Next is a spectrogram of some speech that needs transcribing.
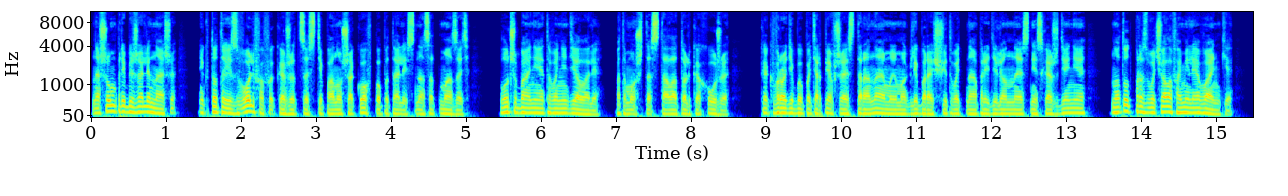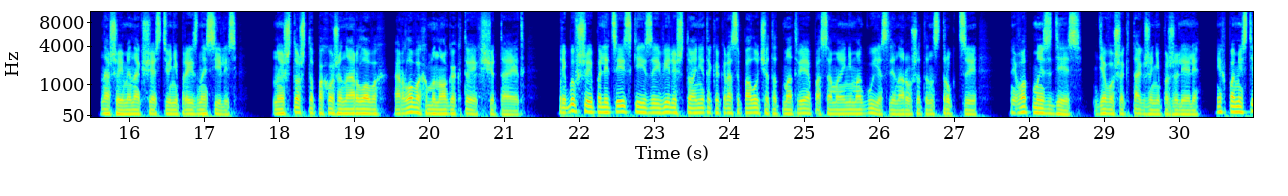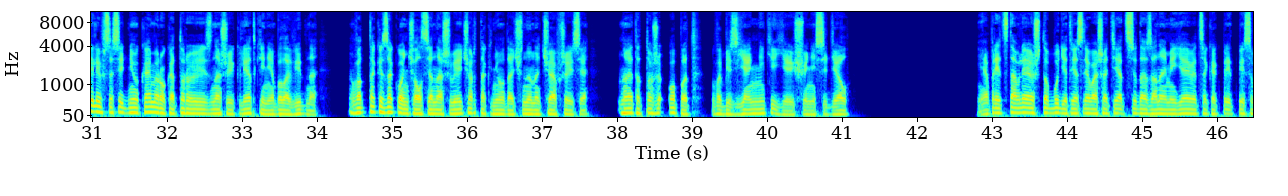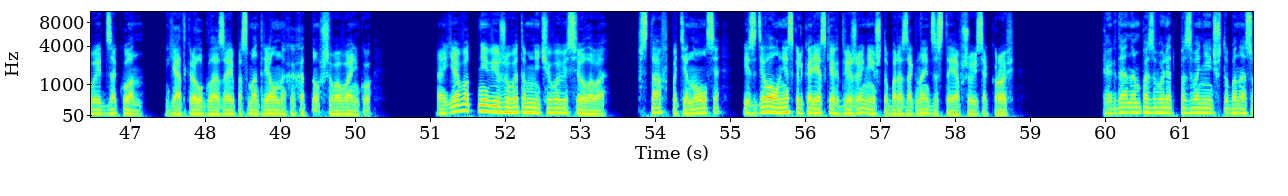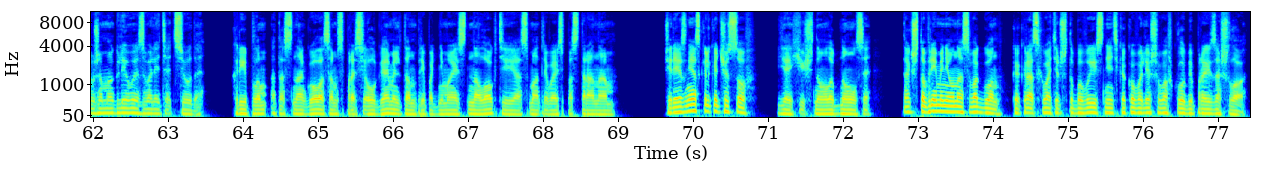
На шум прибежали наши, и кто-то из Вольфов и, кажется, Степан Ушаков попытались нас отмазать. Лучше бы они этого не делали, потому что стало только хуже. Как вроде бы потерпевшая сторона, мы могли бы рассчитывать на определенное снисхождение, но тут прозвучала фамилия Ваньки. Наши имена, к счастью, не произносились. Ну и что, что похоже на Орловых? Орловых много, кто их считает. Прибывшие полицейские заявили, что они-то как раз и получат от Матвея по самое не могу, если нарушат инструкции. И вот мы здесь. Девушек также не пожалели. Их поместили в соседнюю камеру, которую из нашей клетки не было видно. Вот так и закончился наш вечер, так неудачно начавшийся. Но это тоже опыт. В обезьяннике я еще не сидел. «Я представляю, что будет, если ваш отец сюда за нами явится, как предписывает закон», я открыл глаза и посмотрел на хохотнувшего Ваньку. А я вот не вижу в этом ничего веселого. Встав, потянулся и сделал несколько резких движений, чтобы разогнать застоявшуюся кровь. «Когда нам позволят позвонить, чтобы нас уже могли вызволить отсюда?» Хриплым ото сна голосом спросил Гамильтон, приподнимаясь на локти и осматриваясь по сторонам. «Через несколько часов», — я хищно улыбнулся. Так что времени у нас вагон, как раз хватит, чтобы выяснить, какого лешего в клубе произошло.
